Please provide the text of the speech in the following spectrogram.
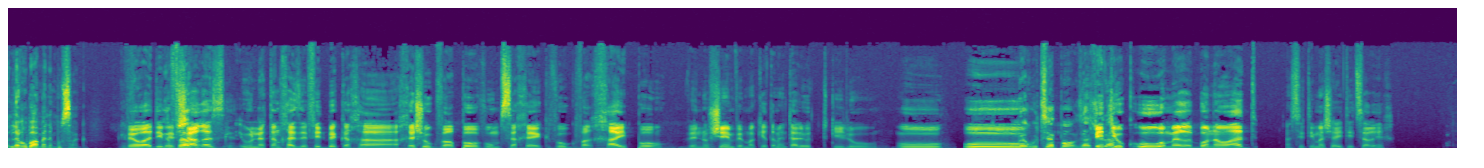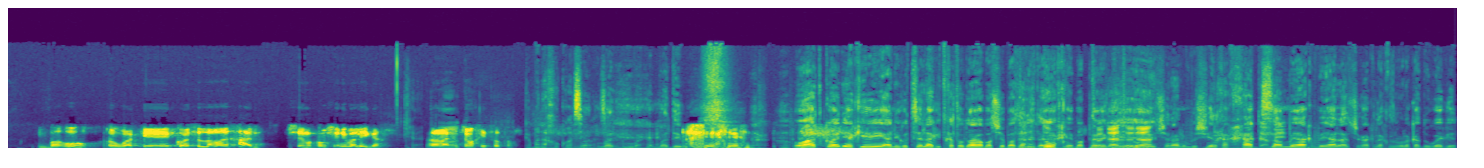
לרובם אין להם מושג. ואוהד, אם אפשר, אז כן. הוא נתן לך איזה פידבק ככה, אחרי שהוא כבר פה, והוא משחק, והוא כבר חי פה, ונושם, ומכיר את המנטליות, כאילו, הוא... הוא. מרוצה פה? זו השאלה? בדיוק, הוא אומר, בואנה אוהד, עשיתי מה שהייתי צריך. ברור, הוא רק כועס על דבר אחד, שמקום שני בליגה. זה הדבר היחיד שמכעיס אותו. גם אנחנו כועסים על זה. מדהים. אוהד כהן יקירי, אני רוצה להגיד לך תודה רבה שבאת. להתארח אה, בפרק תודה, אה, תודה. שלנו, ושיהיה לך חג. שמח, ויאללה, שרק נחזור לכדורגל.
